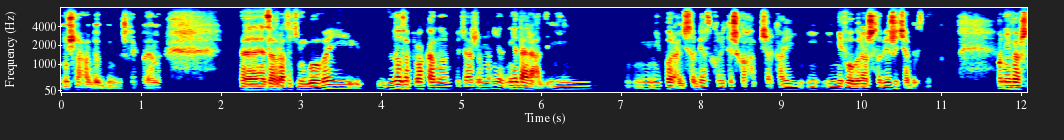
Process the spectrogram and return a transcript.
musiałaby, że tak powiem, e, zawracać im głowę i no zapłakana powiedziała, że no nie, nie da rady, nie, nie poradzi sobie, a z kolei też kocha psiaka i, i, i nie wyobraża sobie życia bez niego ponieważ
